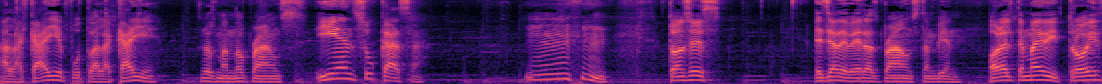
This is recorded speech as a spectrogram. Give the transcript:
A la calle, puto, a la calle. Los mandó Browns. Y en su casa. Entonces, es ya de veras Browns también. Ahora el tema de Detroit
